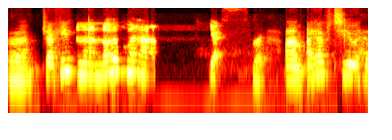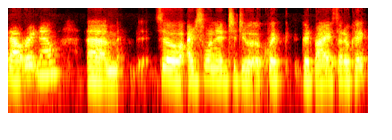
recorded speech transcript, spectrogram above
Um, Jackie. And then another one I have. Yes. Right. Um, I have to head out right now. Um, so I just wanted to do a quick goodbye. Is that okay?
